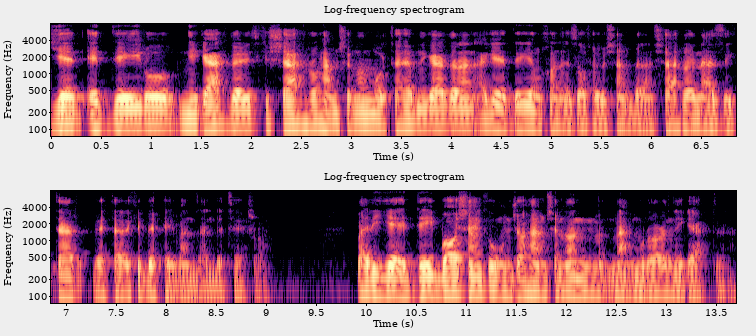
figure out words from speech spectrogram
یه عده ای رو نگه دارید که شهر رو همچنان ملتهب نگه دارن. اگه عده ای می‌خوان اضافه بشن برن شهرهای نزدیکتر بهتره که بپیوندن به تهران. ولی یه عده باشن که اونجا همچنان مأمورا رو نگه دارن.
